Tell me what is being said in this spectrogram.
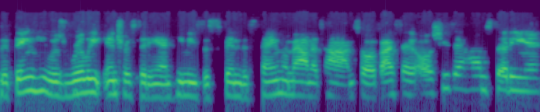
The thing he was really interested in, he needs to spend the same amount of time. So if I say, "Oh, she's at home studying,"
